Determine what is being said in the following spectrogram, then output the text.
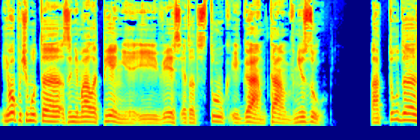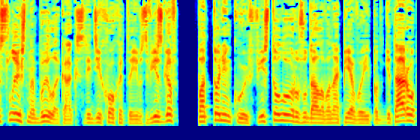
Его почему-то занимало пение и весь этот стук и гам там, внизу. Оттуда слышно было, как среди хохота и взвизгов под тоненькую фистулу разудалого напева и под гитару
